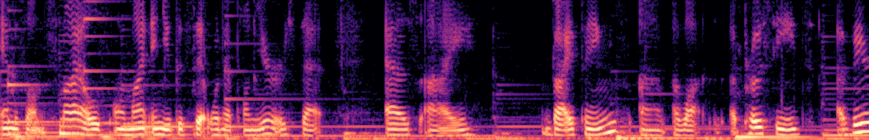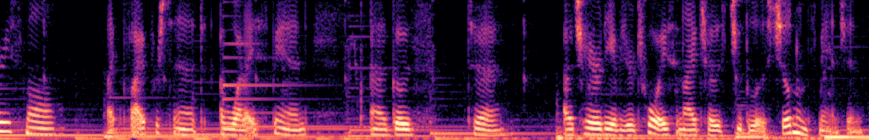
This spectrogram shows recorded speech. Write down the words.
Amazon Smiles on mine, and you could set one up on yours that as I buy things, um, a lot of proceeds, a very small, like 5% of what I spend, uh, goes to a charity of your choice, and I chose Tupelo's Children's Mansion.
